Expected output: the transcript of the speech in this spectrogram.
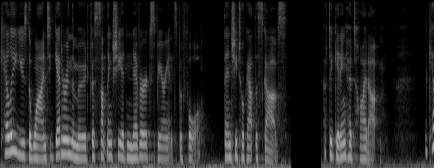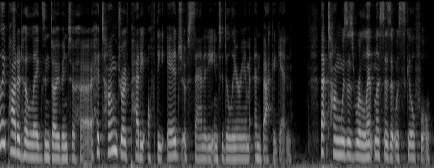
Kelly used the wine to get her in the mood for something she had never experienced before. Then she took out the scarves. After getting her tied up, Kelly parted her legs and dove into her. Her tongue drove Patty off the edge of sanity into delirium and back again. That tongue was as relentless as it was skillful.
